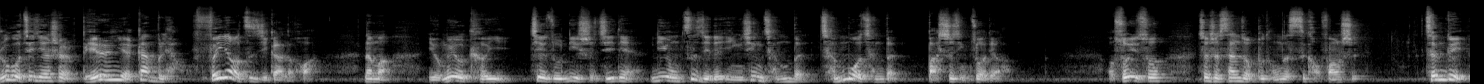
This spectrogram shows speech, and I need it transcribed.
如果这件事儿别人也干不了，非要自己干的话，那么有没有可以借助历史积淀，利用自己的隐性成本、沉没成本把事情做掉？所以说，这是三种不同的思考方式。针对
